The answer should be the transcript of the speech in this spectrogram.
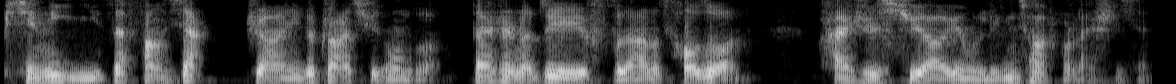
平移再放下这样一个抓取动作，但是呢，对于复杂的操作，还是需要用灵巧手来实现。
